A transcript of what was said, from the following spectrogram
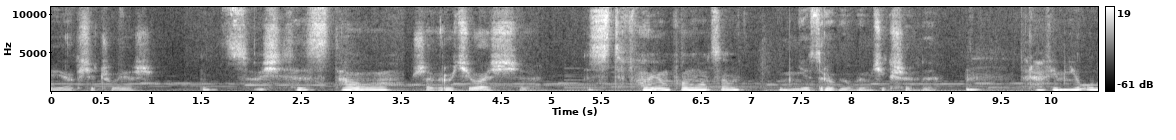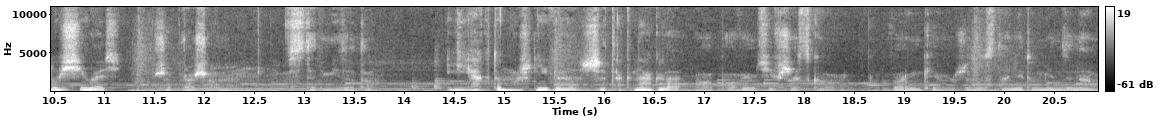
Jak się czujesz? Co się stało Przewróciłaś się. z twoją pomocą? Nie zrobiłbym ci krzywdy. Prawie mnie udusiłeś. Przepraszam. Wstyd mi za to. I jak to możliwe, że tak nagle? Opowiem ci wszystko pod warunkiem, że zostanie to między nami.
